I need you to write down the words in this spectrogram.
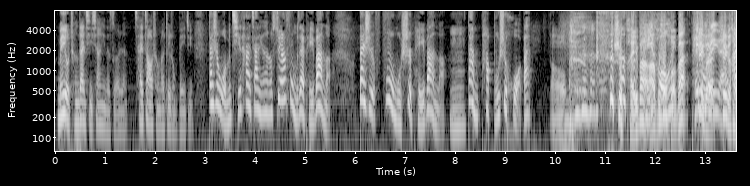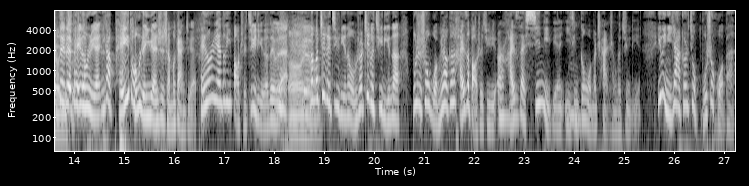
没有承担起相应的责任，才造成了这种悲剧。但是我们其他的家庭当中，虽然父母在陪伴了，但是父母是陪伴了，嗯，但他不是伙伴。哦，是陪伴 而不是伙伴，陪同人员，这个很有意思。对对，陪同人员，你看陪同人员是什么感觉？陪同人员都给你保持距离的，对不对？那么这个距离呢？我们说这个距离呢，不是说我们要跟孩子保持距离，而孩子在心里边已经跟我们产生了距离，因为你压根儿就不是伙伴，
